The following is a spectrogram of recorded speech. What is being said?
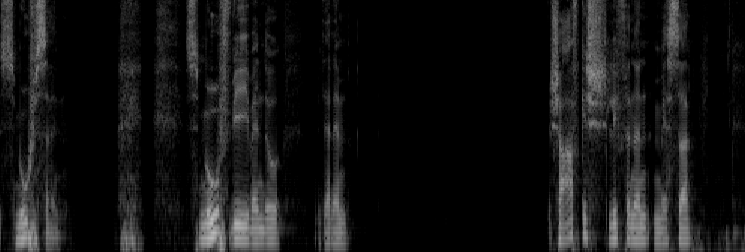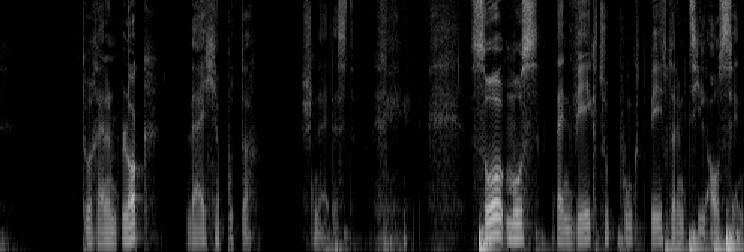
smooth sein. smooth wie wenn du mit einem scharf geschliffenen Messer durch einen Block weicher Butter schneidest. so muss dein Weg zu Punkt B, zu deinem Ziel aussehen.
